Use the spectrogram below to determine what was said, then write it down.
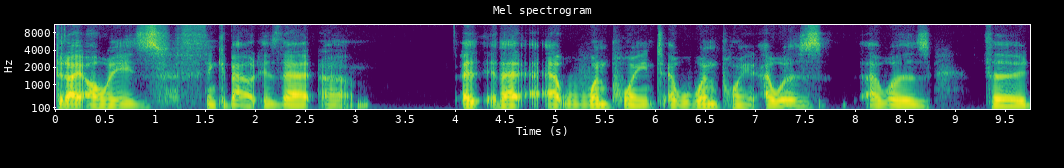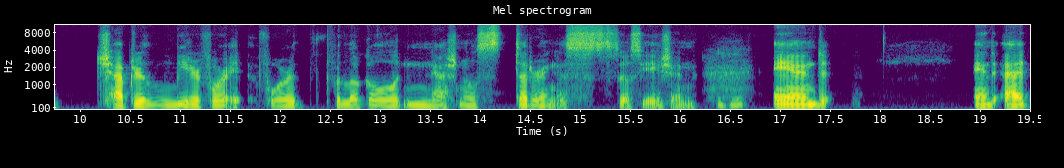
that i always think about is that um uh, that at one point at one point i was i was the chapter leader for for for local national stuttering association Mhm. and and at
